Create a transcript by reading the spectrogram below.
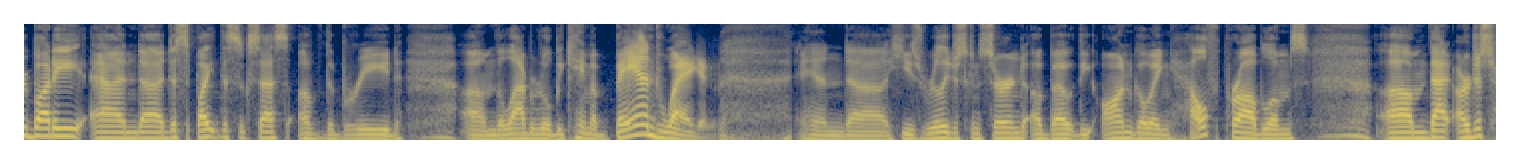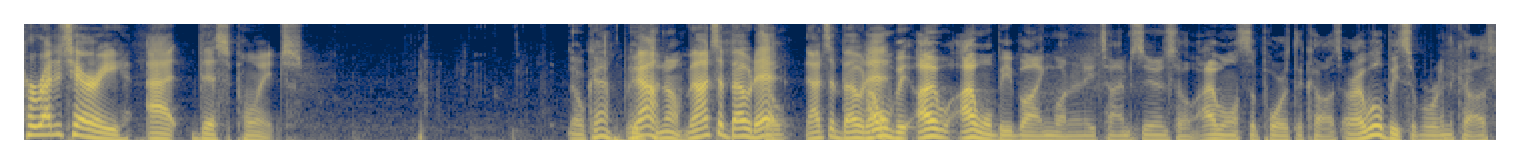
everybody. And uh, despite the success of the breed, um, the Labradoodle became a bandwagon. And uh, he's really just concerned about the ongoing health problems um, that are just hereditary at this point. Okay, good yeah, to know. that's about it. So, that's about I it. won't be. I, I won't be buying one anytime soon, so I won't support the cause, or I will be supporting the cause.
